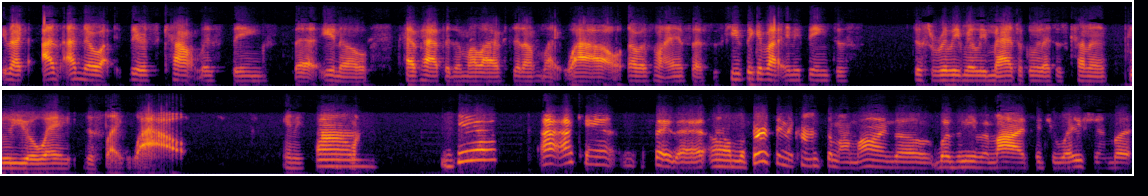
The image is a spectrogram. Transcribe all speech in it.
Like i i know there's countless things that you know have happened in my life that I'm like, wow, that was my ancestors. Can you think about anything just just really, really magical that just kind of blew you away? Just like, wow. Anything? Um, yeah, I, I can't say that. Um, the first thing that comes to my mind though wasn't even my situation, but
